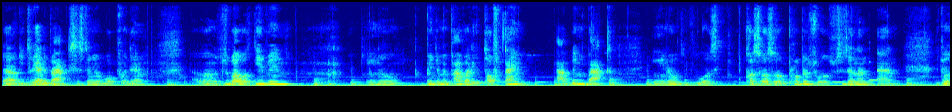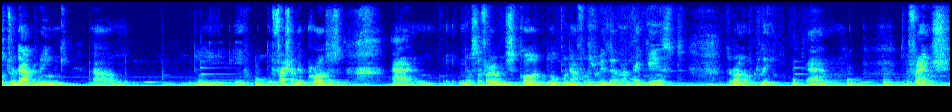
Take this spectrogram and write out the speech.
Uh, the three at the back system didn't work for them. Uh, Zuber was giving, you know, Benjamin Pavard a tough time at wing back. You know, it was caused all sort of problems for Switzerland, and it was through that wing um, the fashion they fashioned a cross, and you know Seferovic scored the opener for Switzerland against the run of play, and the French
